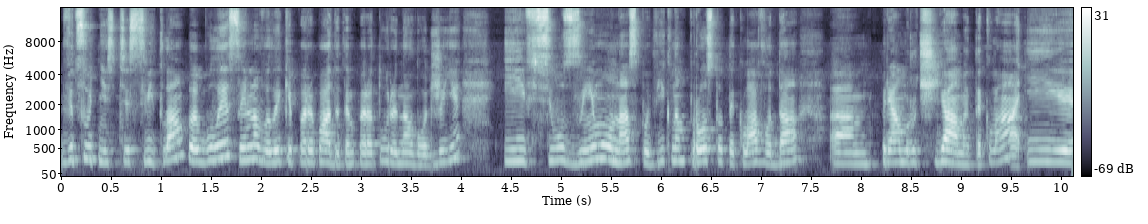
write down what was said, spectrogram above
відсутність світла були сильно великі перепади температури на лоджії, і всю зиму у нас по вікнам просто текла вода, е, прям ручями текла. І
